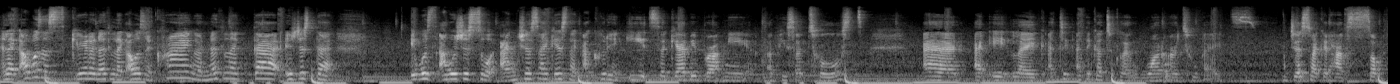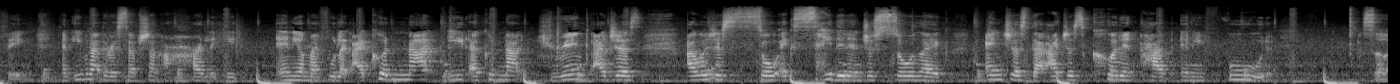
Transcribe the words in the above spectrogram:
and like I wasn't scared or nothing. Like I wasn't crying or nothing like that. It's just that it was I was just so anxious I guess. Like I couldn't eat. So Gabby brought me a piece of toast and I ate like I think I think I took like one or two bites just so I could have something. And even at the reception I hardly ate any of my food like I could not eat I could not drink I just I was just so excited and just so like anxious that I just couldn't have any food so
